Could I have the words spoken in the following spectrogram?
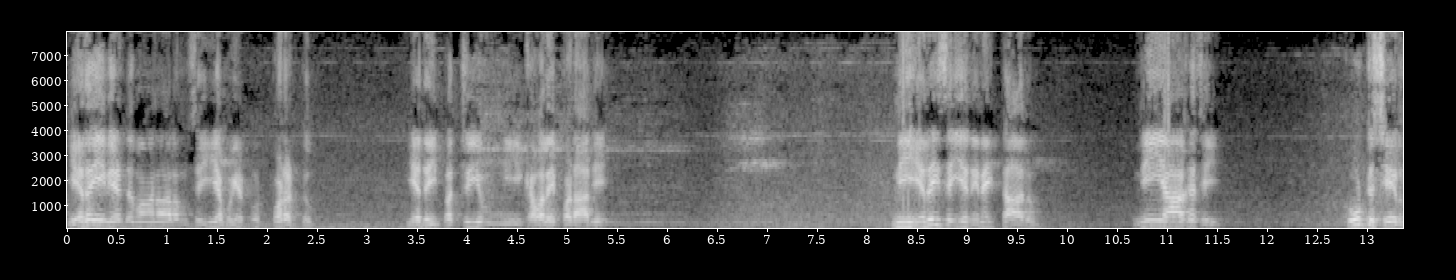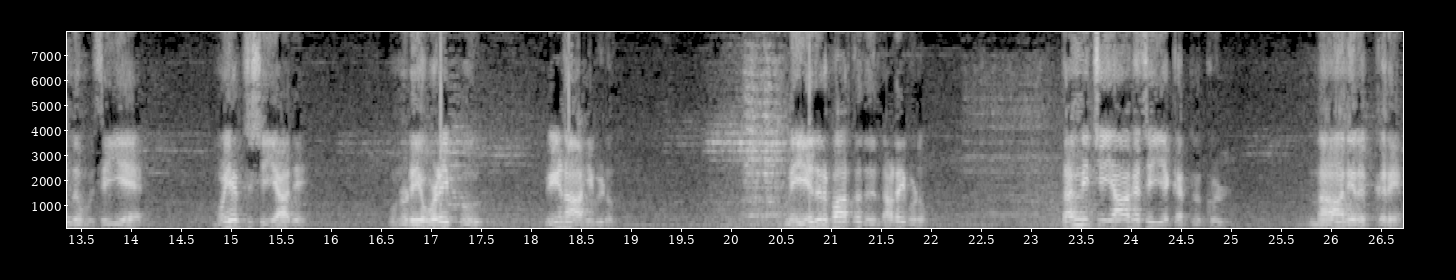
எதை வேண்டுமானாலும் செய்ய முற்படட்டும். எதை பற்றியும் நீ கவலைப்படாதே. நீ எதை செய்ய நினைத்தாலும் நீயாக செய். கூட்டு சேர்ந்து செய்ய முயற்சி செய்யாதே. உன்னுடைய உழைப்பு வீணாகிவிடும். நீ எதிர்பார்த்தது தடைபடும். தன்னிச்சையாக செய்ய கற்றுக்கொள். நான் இருக்கிறேன்.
